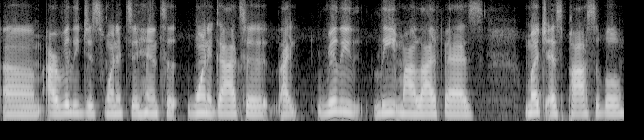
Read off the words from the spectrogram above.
um, I really just wanted to him to wanted God to like really lead my life as much as possible,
